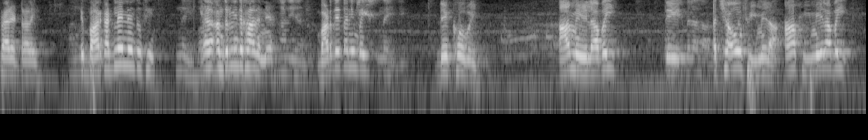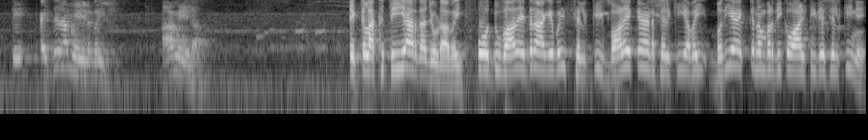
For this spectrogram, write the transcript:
ਪੈਰਟ ਵਾਲੇ। ਇਹ ਬਾਹਰ ਕੱਢ ਲੈਣੇ ਤੁਸੀਂ? ਨਹੀਂ ਅੰਦਰੋਂ ਹੀ ਦਿਖਾ ਦਿੰਨੇ ਆ। ਹਾਂਜੀ ਹਾਂਜੀ। ਵੜਦੇ ਤਾਂ ਨਹੀਂ ਬਈ? ਨਹੀਂ ਜੀ। ਦੇਖੋ ਬਈ ਆ ਮੇਲ ਆ ਬਈ ਤੇ। ਅੱਛਾ ਉਹ ਫੀਮੇਲ ਆ। ਆ ਫੀਮੇਲ ਆ ਬਈ ਤੇ ਇੱਧਰ ਆ ਮੇਲ ਬਈ। ਆ ਮੇਲ ਆ। 1 ਲੱਖ 30 ਹਜ਼ਾਰ ਦਾ ਜੋੜਾ ਬਈ। ਉਸ ਤੋਂ ਬਾਅਦ ਇੱਧਰ ਆ ਗਏ ਬਈ ਸਿਲਕੀ। ਬਾਲੇ ਘੈਂਟ ਸਿਲਕੀ ਆ ਬਈ। ਵਧੀਆ ਇੱਕ ਨੰਬਰ ਦੀ ਕੁਆਲਿਟੀ ਦੇ ਸਿਲਕੀ ਨੇ।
